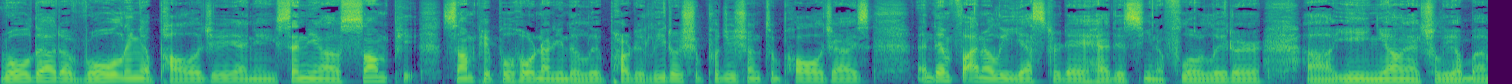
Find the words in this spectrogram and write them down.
rolled out a rolling apology and sending out some pe- some people who are not in the party leadership position to apologize. And then finally, yesterday had its you know floor leader uh, Lee In-young actually uh,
